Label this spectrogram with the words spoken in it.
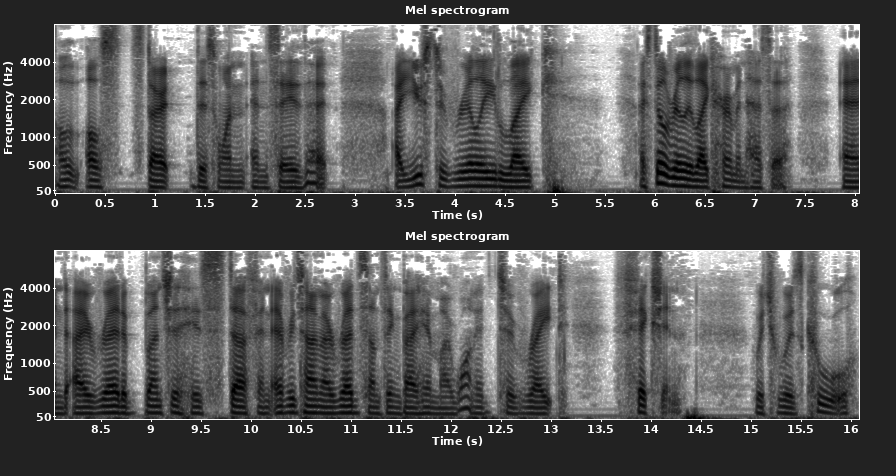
I'll I'll start this one and say that I used to really like, I still really like Hermann Hesse, and I read a bunch of his stuff. And every time I read something by him, I wanted to write fiction, which was cool.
